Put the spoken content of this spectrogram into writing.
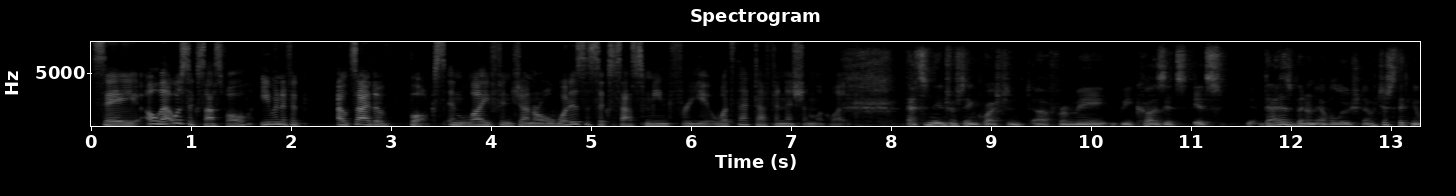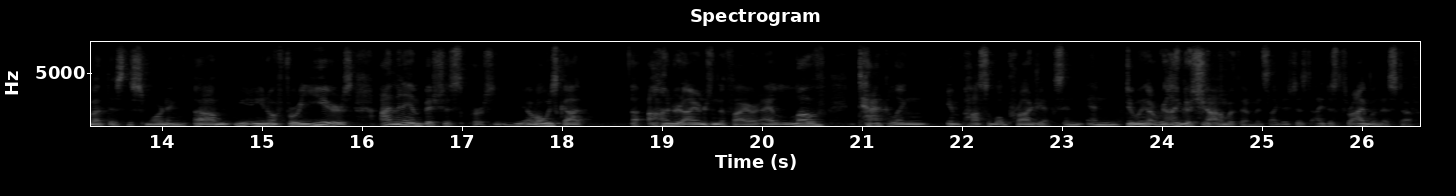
say oh that was successful even if it outside of books in life in general what does a success mean for you? What's that definition look like? That's an interesting question uh, for me because it's it's that has been an evolution. I was just thinking about this this morning. Um, you, you know, for years, I'm an ambitious person. You know, I've always got a hundred irons in the fire. and I love tackling impossible projects and, and doing a really good job with them. It's like it's just I just thrive on this stuff.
